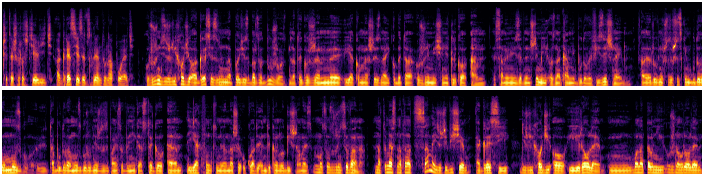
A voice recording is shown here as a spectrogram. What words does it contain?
czy też rozdzielić agresję ze względu na płeć. Różnic, jeżeli chodzi o agresję ze względu na płeć jest bardzo dużo, dlatego że my jako mężczyzna i kobieta różnimy się nie tylko um, samymi zewnętrznymi oznakami budowy fizycznej, ale również przede wszystkim budową mózgu. Ta budowa mózgu również, drodzy Państwo, wynika z tego, jak funkcjonują nasze układy endokrinologiczne. Ona jest mocno zróżnicowana. Natomiast na temat samej rzeczywiście agresji, jeżeli chodzi o jej rolę, mm, bo ona pełni różną rolę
